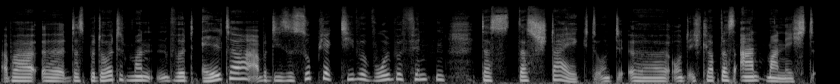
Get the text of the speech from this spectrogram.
aber äh, das bedeutet, man wird älter, aber dieses subjektive Wohlbefinden, das, das steigt. Und, äh, und ich glaube, das ahnt man nicht,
